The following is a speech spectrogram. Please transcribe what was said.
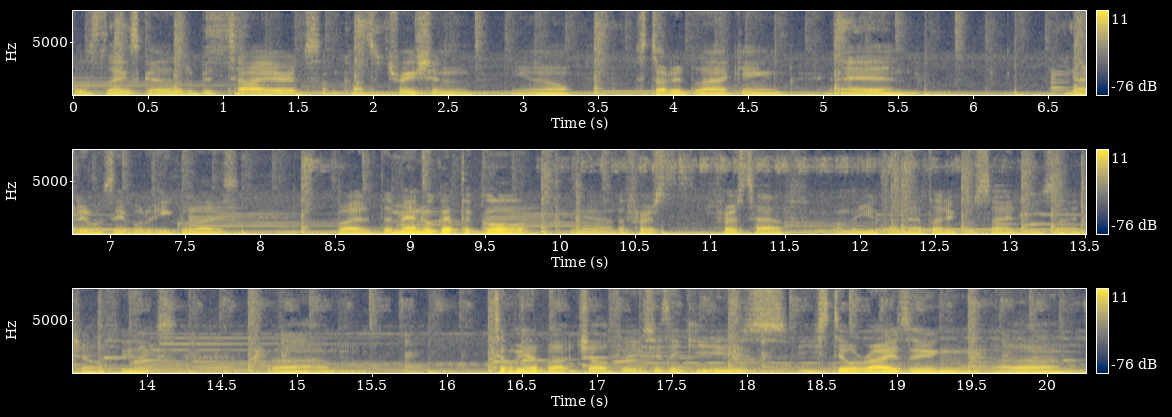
those legs got a little bit tired. Some concentration, you know, started lacking, and United was able to equalize. But the man who got the goal, you know, the first first half on the on the Atletico side was uh, João Felix. Um, tell me about João Felix. You think he's he's still rising? Um,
